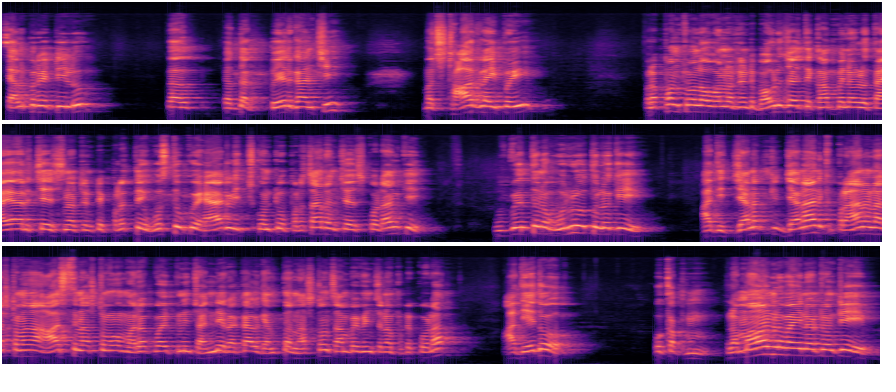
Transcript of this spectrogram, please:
సెలబ్రిటీలు పెద్ద పేరుగాంచి మరి స్టార్లు అయిపోయి ప్రపంచంలో ఉన్నటువంటి బహుళజాతి కంపెనీలు తయారు చేసినటువంటి ప్రతి వస్తువుకు హ్యాడ్లు ఇచ్చుకుంటూ ప్రచారం చేసుకోవడానికి ఉవ్వెత్తున ఉర్రూతులకి అది జన జనానికి ప్రాణ నష్టమా ఆస్తి నష్టమో మరొక వైపు నుంచి అన్ని రకాలుగా ఎంత నష్టం సంభవించినప్పటికి కూడా అదేదో ఒక బ్రహ్మాండమైనటువంటి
